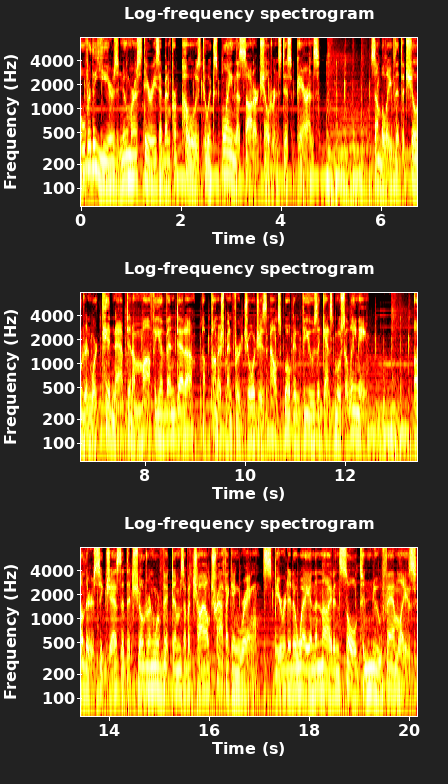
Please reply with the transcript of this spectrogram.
Over the years, numerous theories have been proposed to explain the Sodder children's disappearance. Some believe that the children were kidnapped in a mafia vendetta, a punishment for George's outspoken views against Mussolini. Others suggest that the children were victims of a child trafficking ring, spirited away in the night and sold to new families.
